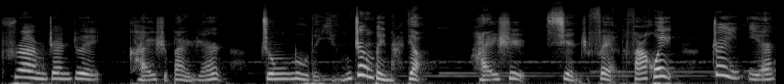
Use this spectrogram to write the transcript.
Prime 战队开始半人，中路的嬴政被拿掉，还是限制费尔的发挥，这一点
